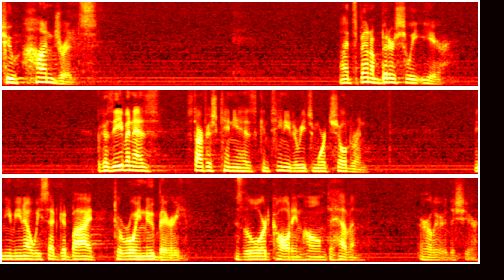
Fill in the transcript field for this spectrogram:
to hundreds. It's been a bittersweet year. Because even as Starfish Kenya has continued to reach more children, many of you know we said goodbye to Roy Newberry as the Lord called him home to heaven earlier this year.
